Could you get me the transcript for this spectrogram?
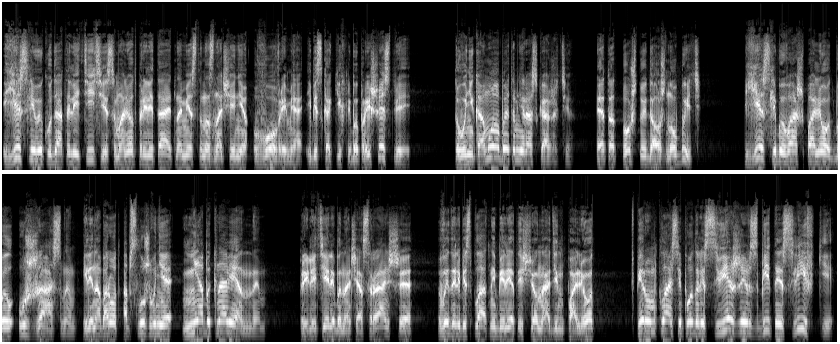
Если вы куда-то летите, и самолет прилетает на место назначения вовремя и без каких-либо происшествий, то вы никому об этом не расскажете. Это то, что и должно быть. Если бы ваш полет был ужасным или, наоборот, обслуживание необыкновенным, прилетели бы на час раньше, выдали бесплатный билет еще на один полет, в первом классе подали свежие взбитые сливки –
